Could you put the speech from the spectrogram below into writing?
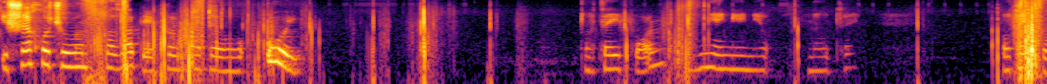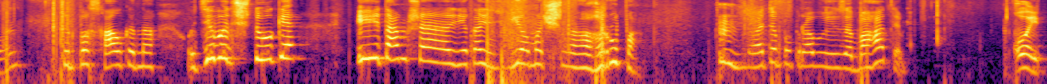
І ще хочу вам показати, якщо взяти його. Ой! Оцей фон. Ні, ні, ні, не оцей. Оцей фон. Тут пасхалка на оці от штуки. І там ще якась зйомочна група. Давайте попробую забагати. Ой.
